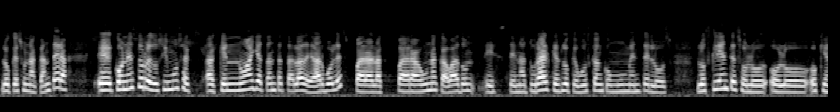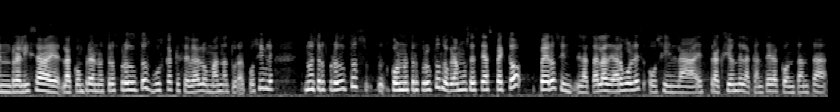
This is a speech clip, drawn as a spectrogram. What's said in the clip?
lo que es una cantera. Eh, con esto reducimos a, que no haya tanta tala de árboles para, la, para un acabado este, natural, que es lo que buscan comúnmente los, los clientes o, lo, o, lo, o quien realiza eh, la compra de nuestros productos busca que se vea lo más natural posible. Nuestros productos, con nuestros productos logramos este aspecto pero sin la tala de árboles o sin la extracción de la cantera con tanta,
